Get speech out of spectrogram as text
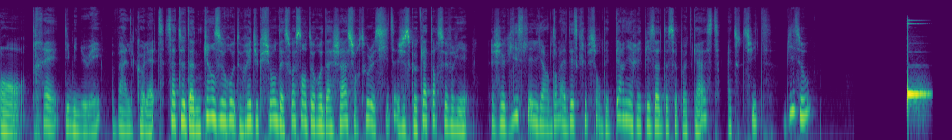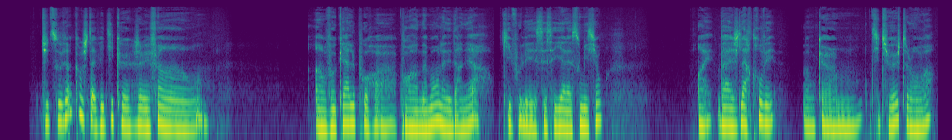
en très diminué, Val Colette. Ça te donne 15 euros de réduction des 60 euros d'achat sur tout le site jusqu'au 14 février. Je glisse les liens dans la description des derniers épisodes de ce podcast. À tout de suite. Bisous. Tu te souviens quand je t'avais dit que j'avais fait un, un vocal pour, euh, un amant l'année dernière qui voulait s'essayer à la soumission? Ouais, bah je l'ai retrouvé. Donc euh, si tu veux, je te l'envoie.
